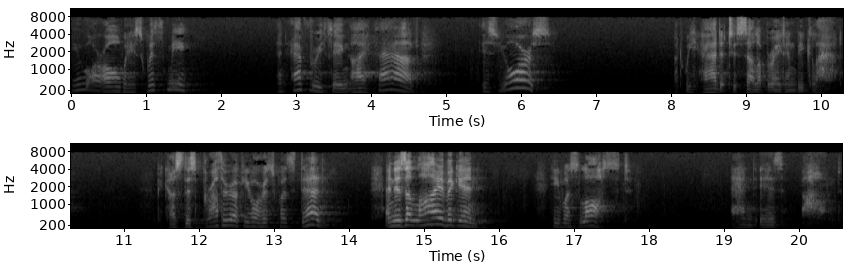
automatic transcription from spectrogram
You are always with me, and everything I have is yours. But we had to celebrate and be glad because this brother of yours was dead and is alive again. He was lost and is found.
